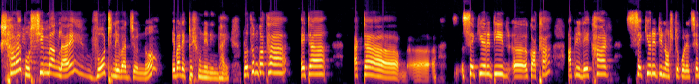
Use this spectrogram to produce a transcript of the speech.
সারা পশ্চিম বাংলায় ভোট নেবার জন্য এবার একটু শুনে নিন ভাই। প্রথম কথা, এটা একটা সিকিউরিটির কথা। আপনি রেখার সিকিউরিটি নষ্ট করেছেন।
